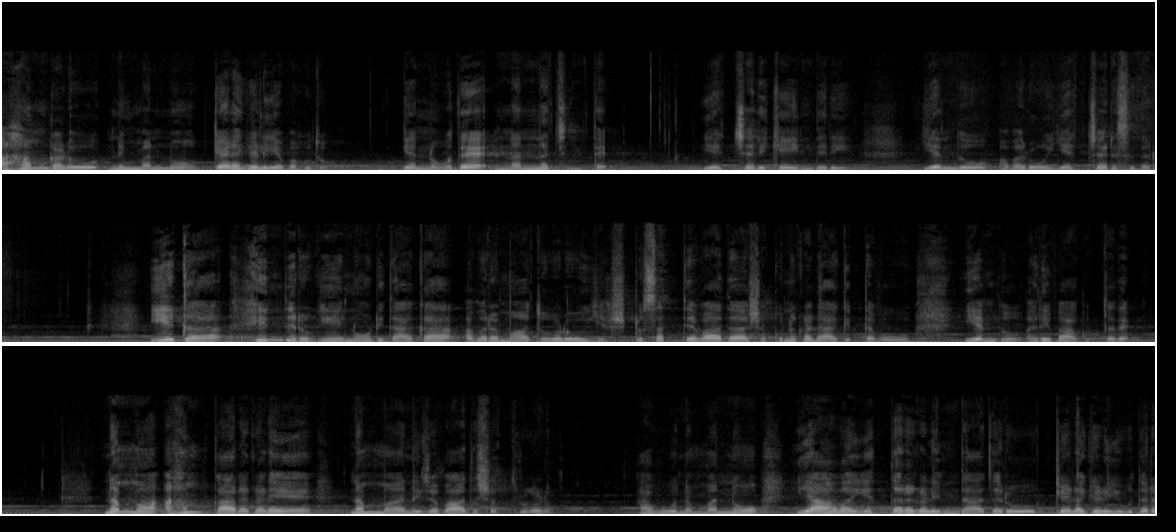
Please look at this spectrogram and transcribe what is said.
ಅಹಂಗಳು ನಿಮ್ಮನ್ನು ಕೆಳಗಿಳಿಯಬಹುದು. ಎನ್ನುವುದೇ ನನ್ನ ಚಿಂತೆ. ಎಚ್ಚರಿಕೆಯಿಂದಿರಿ ಎಂದು ಅವರು ಎಚ್ಚರಿಸಿದರು. ಈಗ ಹಿಂದಿರುಗಿ ನೋಡಿದಾಗ ಅವರ ಮಾತುಗಳು ಎಷ್ಟು ಸತ್ಯವಾದ ಶಕುನಗಳಾಗಿದ್ದವು ಎಂದು ಅರಿವಾಗುತ್ತದೆ. ನಮ್ಮ ಅಹಂಕಾರಗಳೇ ನಮ್ಮ ನಿಜವಾದ ಶತ್ರುಗಳು. ಅವು ನಮ್ಮನ್ನು ಯಾವ ಎತ್ತರಗಳಿಂದಾದರೂ ಕೆಳಗಿಳಿಯುವುದರ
